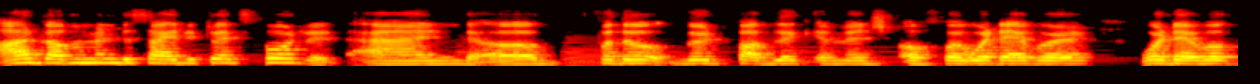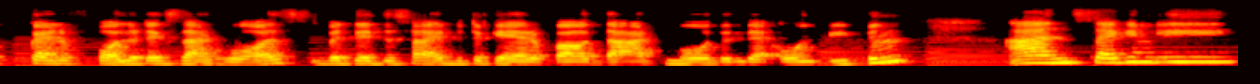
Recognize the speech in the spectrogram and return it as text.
our government decided to export it and uh, for the good public image of for whatever whatever kind of politics that was but they decided to care about that more than their own people and secondly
